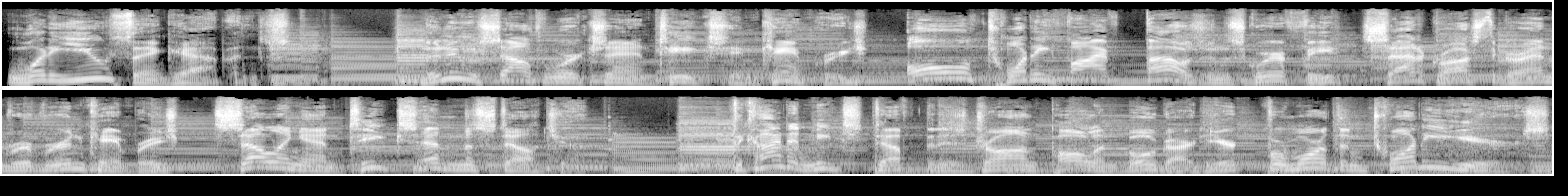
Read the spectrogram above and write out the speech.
What do you think happens? The new Southworks Antiques in Cambridge, all 25,000 square feet, sat across the Grand River in Cambridge, selling antiques and nostalgia. The kind of neat stuff that has drawn Paul and Bogart here for more than 20 years.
